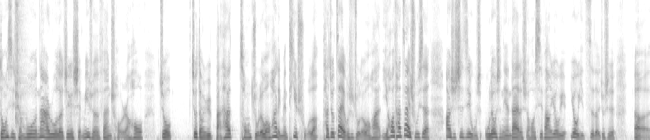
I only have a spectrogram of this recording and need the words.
东西全部纳入了这个神秘学的范畴，然后就就等于把它从主流文化里面剔除了，它就再也不是主流文化。以后它再出现二十世纪五十五六十年代的时候，西方又一又一次的就是呃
